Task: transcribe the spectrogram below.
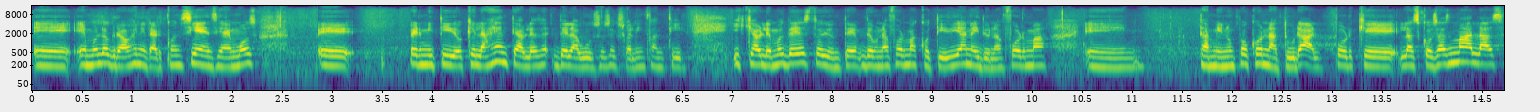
Eh, hemos logrado generar conciencia, hemos... Eh, permitido que la gente hable del abuso sexual infantil y que hablemos de esto de, de una forma cotidiana y de una forma eh, también un poco natural, porque las cosas malas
